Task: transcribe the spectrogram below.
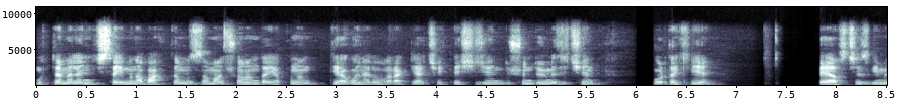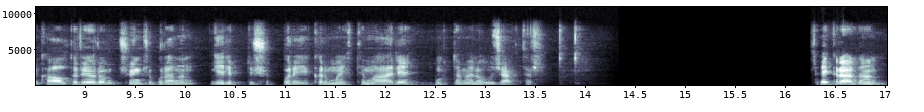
Muhtemelen iç sayımına baktığımız zaman şu anda yapının diagonal olarak gerçekleşeceğini düşündüğümüz için buradaki beyaz çizgimi kaldırıyorum. Çünkü buranın gelip düşüp burayı kırma ihtimali muhtemel olacaktır. Tekrardan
